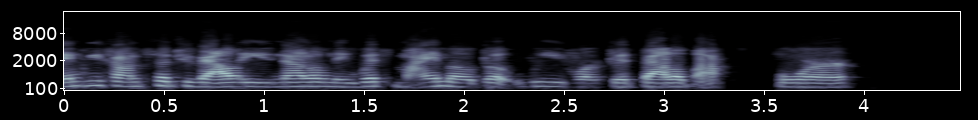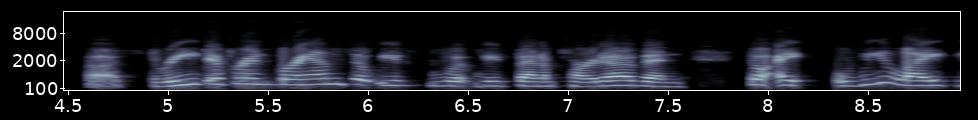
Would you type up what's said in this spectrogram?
and we found such value not only with MyMo, but we've worked with BabbleBox for uh, three different brands that we've we've been a part of, and so I we like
